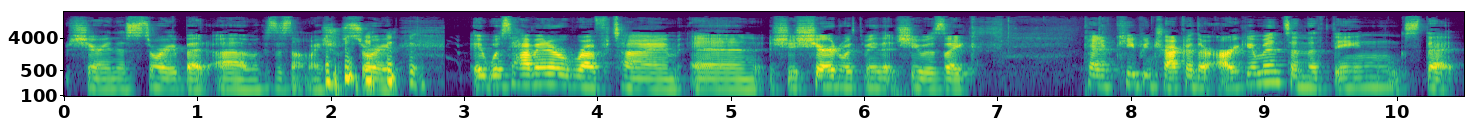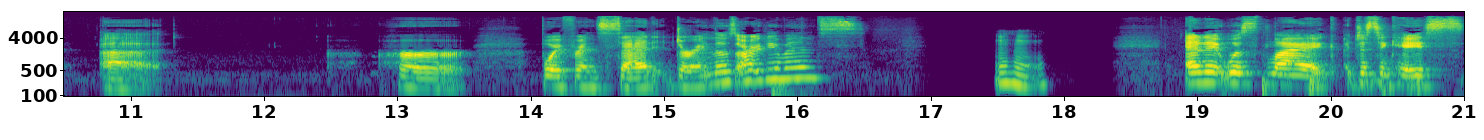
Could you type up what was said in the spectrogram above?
sharing this story but um because it's not my story. it was having a rough time and she shared with me that she was like kind of keeping track of their arguments and the things that uh her boyfriend said during those arguments mm-hmm. And it was like just in case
